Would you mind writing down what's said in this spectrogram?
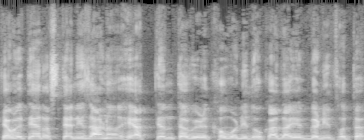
त्यामुळे त्या रस्त्याने जाणं हे अत्यंत वेळखाऊ आणि धोकादायक गणित होतं.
